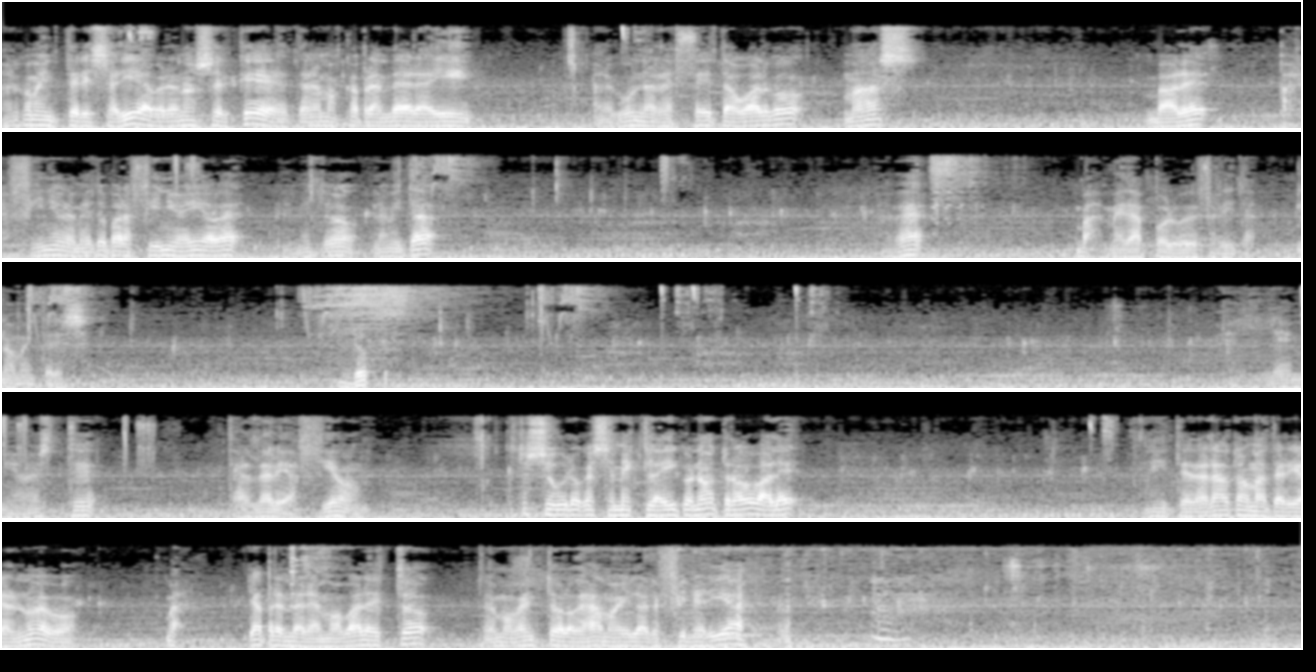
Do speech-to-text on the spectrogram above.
Algo me interesaría Pero no sé qué. Tenemos que aprender ahí Alguna receta o algo Más. Vale. Parafinio, le meto parafinio ahí, a ver. Le meto la mitad ver Va, me da polvo de ferrita. No me interesa. El lemio este. Tal de aleación. Esto seguro que se mezcla ahí con otro, ¿vale? Y te dará otro material nuevo. Bueno, ya aprenderemos, ¿vale? Esto de momento lo dejamos ahí en la refinería.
